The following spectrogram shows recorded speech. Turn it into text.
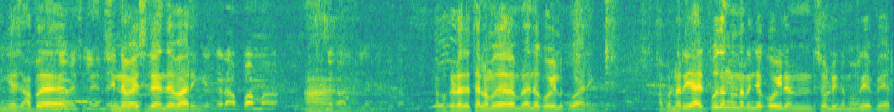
நீங்கள் அப்போ சின்ன வயசுலேருந்தே வாரீங்க. எங்களோட அப்பா அம்மா தான். அப்போ கிட்ட தலைமுறை தலைமுறை இந்த கோயிலுக்கு வாரீங்க. அப்போ நிறைய அற்புதங்கள் நிறைஞ்ச கோயிலுன்னு சொல்லி நிறைய பேர்.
